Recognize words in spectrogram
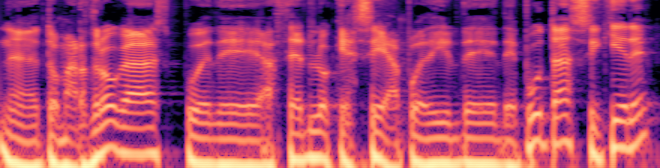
eh, tomar drogas, puede hacer lo que sea, puede ir de, putas si quiere,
